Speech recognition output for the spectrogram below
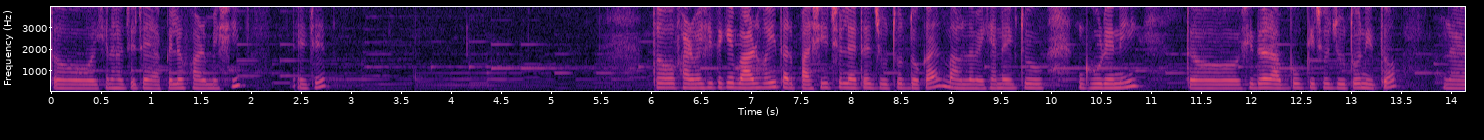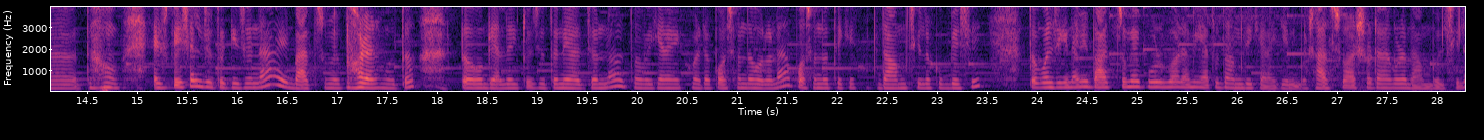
তো এখানে হচ্ছে এটা অ্যাপেলো ফার্মেসি এই যে। তো ফার্মেসি থেকে বার হই, তার পাশেই ছিল একটা জুতোর দোকান। ভাবলাম এখানে একটু ঘুরে নিই। তো সিদ্ধার আব্বু কিছু জুতো নিত। তো স্পেশাল জুতো কিছু না, এই বাথরুমে পরার মতো। তো গেল একটু জুতো নেওয়ার জন্য, তো এখানে খুব একটা পছন্দ হলো না। পছন্দ থেকে খুব দাম ছিল খুব বেশি। তো বলছি কিনা, আমি বাথরুমে পরবো আর আমি এত দাম দিয়ে কেন কিনবো? সাতশো, আটশো টাকা করে দাম বলছিল।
